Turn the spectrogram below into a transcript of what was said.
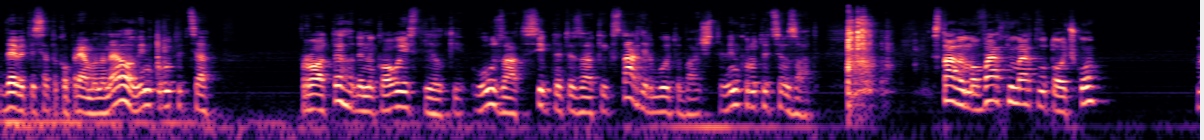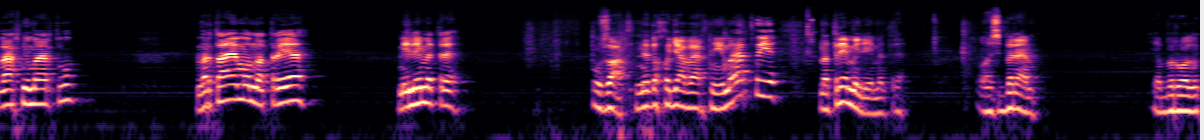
дивитеся тако прямо на нього, він крутиться проти годинникової стрілки. Узад. Сіпнете за кікстартер, будете бачити, він крутиться взад. Ставимо верхню мертву точку. Верхню мертву. Вертаємо на 3 мм узад. Не доходя верхньої мертвої на 3 мм. Ось беремо. Я беру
